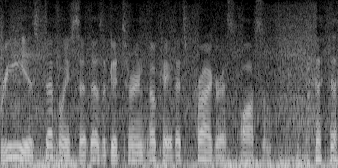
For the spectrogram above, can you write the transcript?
Three is definitely set. That was a good turn. Okay, that's progress. Awesome.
